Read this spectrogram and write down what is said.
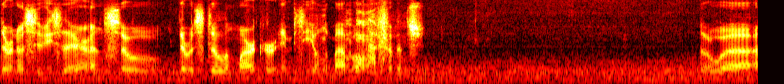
There were no civvies there, and so there was still a marker empty on the map on that village. So, uh...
